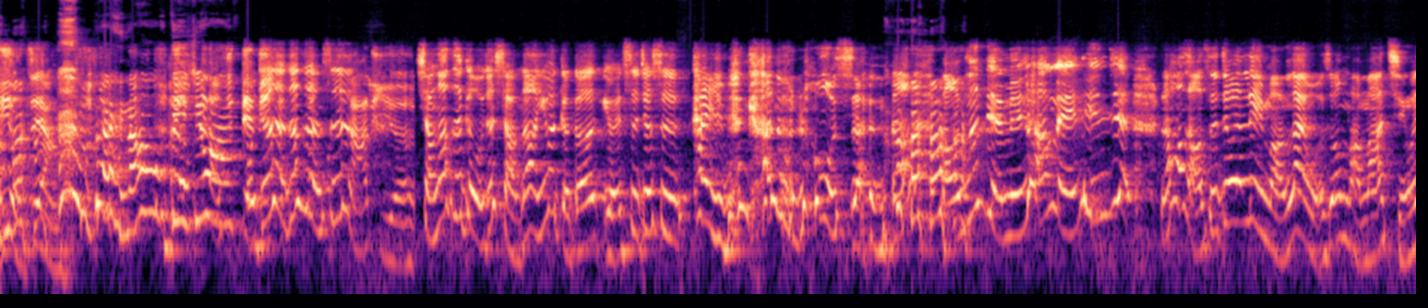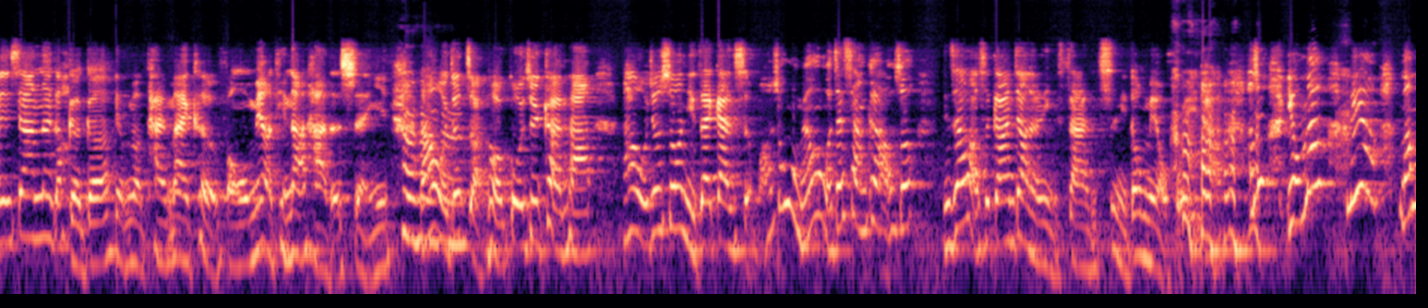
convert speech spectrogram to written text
也有这样。对，然后我第 我觉得这真的是哪里了？想到这个，我就想到，因为哥哥有一次就是看影片看的入神，然 后老师点名他没听见，然后老师就会立马赖我说：“妈妈，请问一下那个哥哥有没有开麦克风？我没有听到他的声音。”然后我就转头过去看他，然后我就说：“你在干什么？”他说：“我没有，我在上课。”我说：“你知道老师刚刚叫了你三次，你都没有回答。”他说：“有吗？没有，妈妈，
